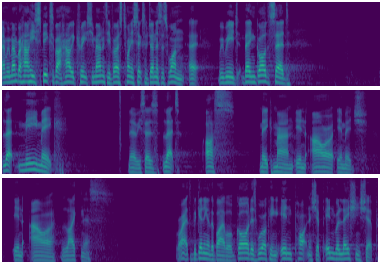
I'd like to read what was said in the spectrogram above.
And remember how he speaks about how he creates humanity. Verse 26 of Genesis 1, uh, we read, Then God said, Let me make. No, he says, Let us make man in our image, in our likeness. Right at the beginning of the Bible, God is working in partnership, in relationship,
